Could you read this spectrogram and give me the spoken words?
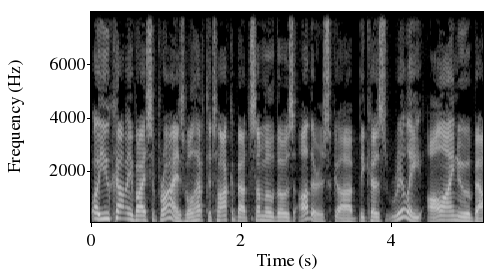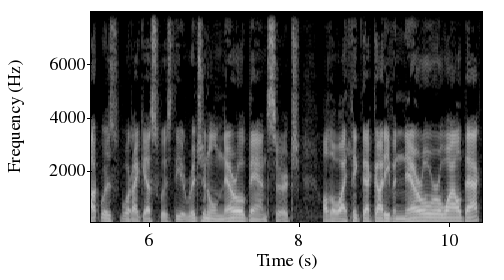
Well, you caught me by surprise. We'll have to talk about some of those others uh, because really all I knew about was what I guess was the original narrowband search. Although I think that got even narrower a while back,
